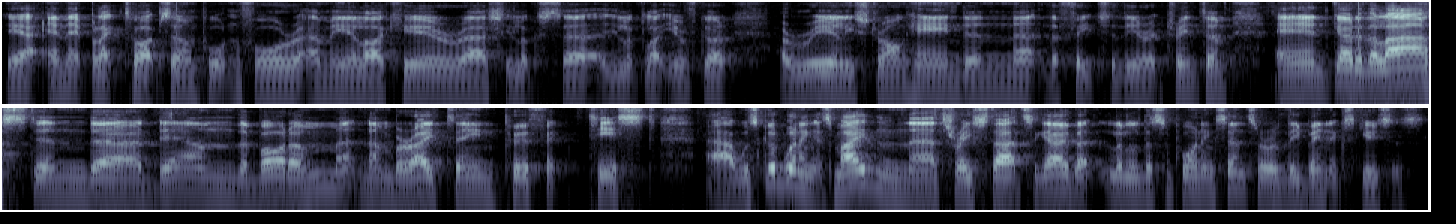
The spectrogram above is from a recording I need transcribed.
Yeah, and that black type so important for a mare like her. Uh, she looks, uh, you look like you've got a really strong hand in uh, the feature there at Trentham. And go to the last and uh, down the bottom, number eighteen, perfect test uh, was good winning its maiden uh, three starts ago, but a little disappointing since. Or have there been excuses?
